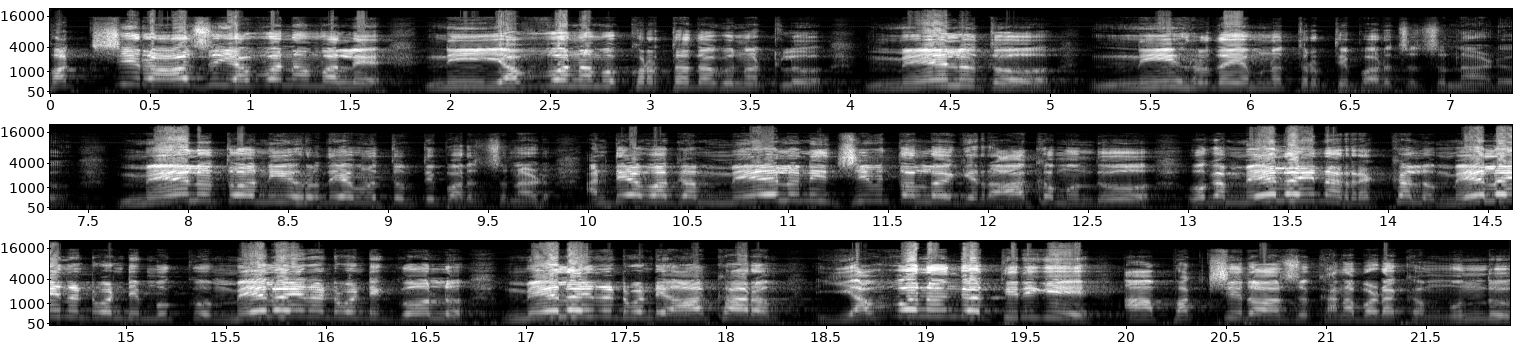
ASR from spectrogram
పక్షిరాజు యవ్వనం వల్లే నీ యవ్వనము క్రొత్తదగునట్లు మేలుతో నీ హృదయమును తృప్తిపరచుచున్నాడు. మేలుతో నీ హృదయమును తృప్తిపరచుచున్నాడు. అంటే ఒక మేలు నీ జీవితంలోకి రాకముందు ఒక మేలైన రెక్కలు మేలైనటువంటి ముక్కు మేలైనటువంటి గోళ్ళు మేలైనటువంటి ఆకారం యవ్వనంగా తిరిగి ఆ పక్షిరాజు కనబడక ముందు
